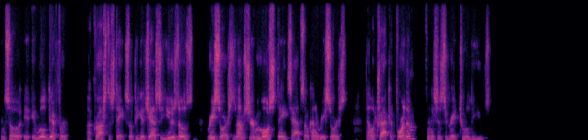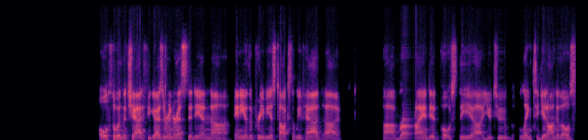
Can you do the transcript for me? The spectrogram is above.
And so it, it will differ across the state. So if you get a chance to use those resources, I'm sure most states have some kind of resource that will track it for them. And it's just a great tool to use. Also in the chat, if you guys are interested in uh, any of the previous talks that we've had, uh, uh, Brian did post the uh, YouTube link to get onto those.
